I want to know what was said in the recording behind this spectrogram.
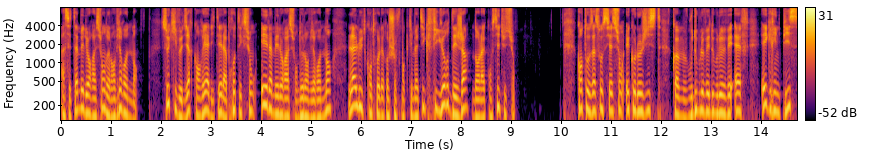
à cette amélioration de l'environnement. Ce qui veut dire qu'en réalité, la protection et l'amélioration de l'environnement, la lutte contre les réchauffements climatiques figurent déjà dans la Constitution. Quant aux associations écologistes comme WWF et Greenpeace,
